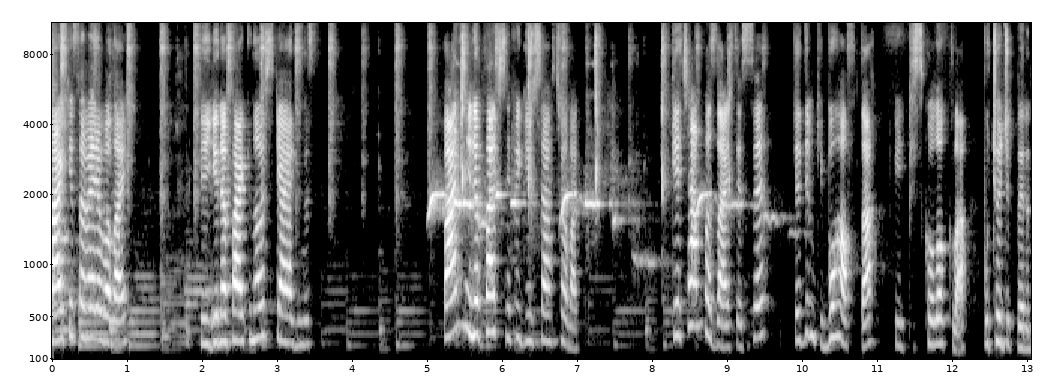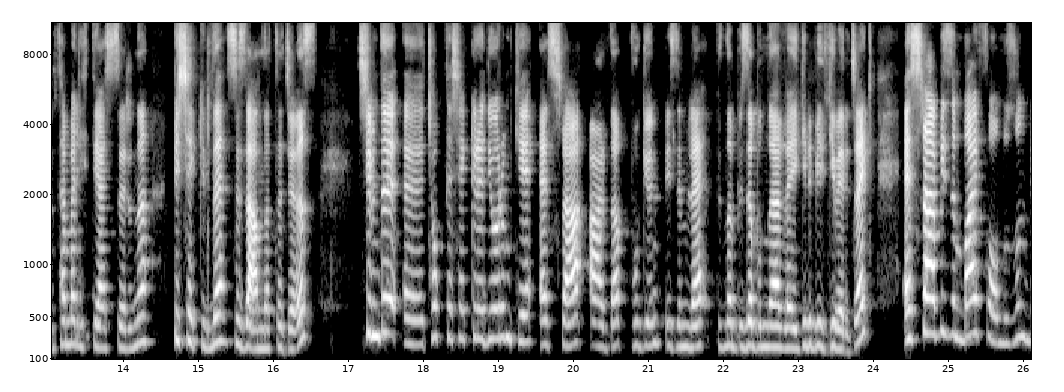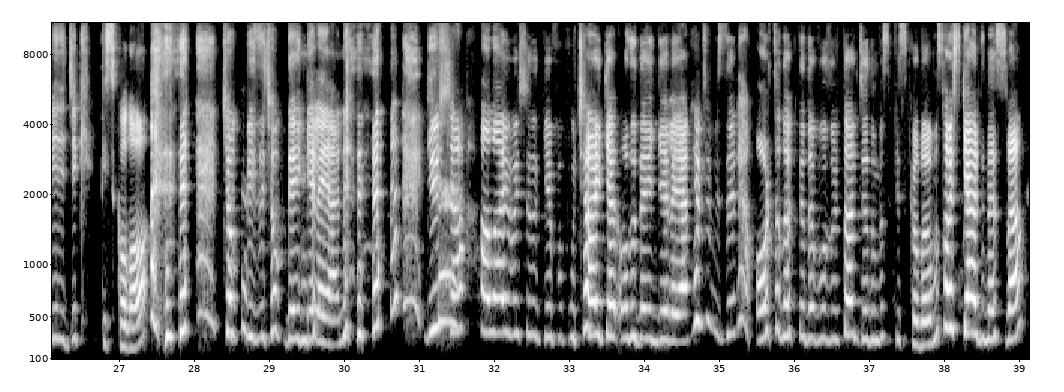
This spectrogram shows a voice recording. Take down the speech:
Herkese merhabalar. Bilgine Farkına hoş geldiniz. Ben Mine Felsefe Gülsel Çolak. Geçen pazartesi dedim ki bu hafta bir psikologla bu çocukların temel ihtiyaçlarını bir şekilde size anlatacağız. Şimdi e, çok teşekkür ediyorum ki Esra Arda bugün bizimle bize bunlarla ilgili bilgi verecek. Esra bizim Bayfol'umuzun biricik psikoloğu. çok bizi çok dengeleyen. Gülşah halay başılık yapıp uçarken onu dengeleyen, hepimizi orta noktada bulurtan canımız psikoloğumuz. Hoş geldin Esra.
